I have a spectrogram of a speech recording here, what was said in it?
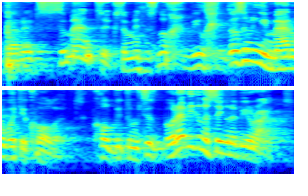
that it's semantics. I mean, it's no, it doesn't really matter what you call it. Call it whatever you're going to say, going to be right.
